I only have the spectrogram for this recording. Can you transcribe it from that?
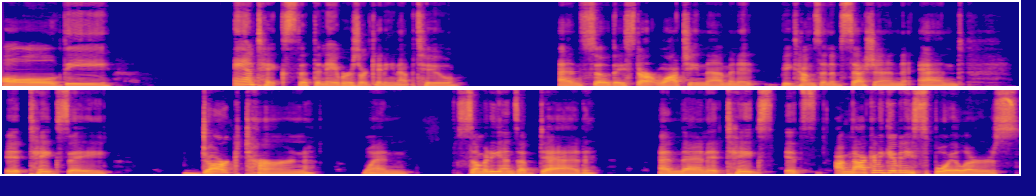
all the antics that the neighbors are getting up to. And so they start watching them and it becomes an obsession and it takes a dark turn when somebody ends up dead and then it takes it's I'm not going to give any spoilers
